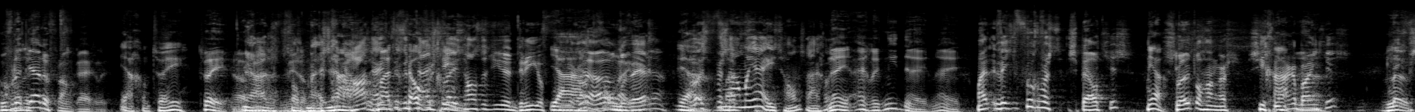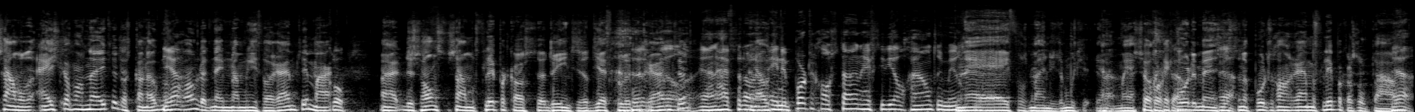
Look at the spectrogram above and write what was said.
Hoeveel heb jij er, Frank, eigenlijk? Ja, gewoon twee. Twee. Ja, dat valt mij. Nee, maar had, Maar het is natuurlijk een tijd geweest, Hans, dat hij er drie of vier Ja. had Ja, onderweg. ja. Ja, Was- Verzamel maar- jij iets, Hans, eigenlijk? Nee, eigenlijk niet, nee. nee. Maar weet je, vroeger was het speltjes, Ja. sleutelhangers, sigarenbandjes. Leuk. Ik verzamelde ijskastmagneten, dat kan ook nog Ja. gewoon. Dat neemt namelijk niet veel ruimte in. Maar, Klopt. maar dus Hans verzamelt flipperkast eh, 23, die heeft gelukkig ruimte. Ja, en hij heeft er al nou- een in Portugal staan. Heeft hij die al gehaald inmiddels? Nee, volgens mij niet. Dan moet je, ja, maar ja, zo gek worden mensen dat ze naar Portugal gaan rijden om een flipperkast op te halen.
